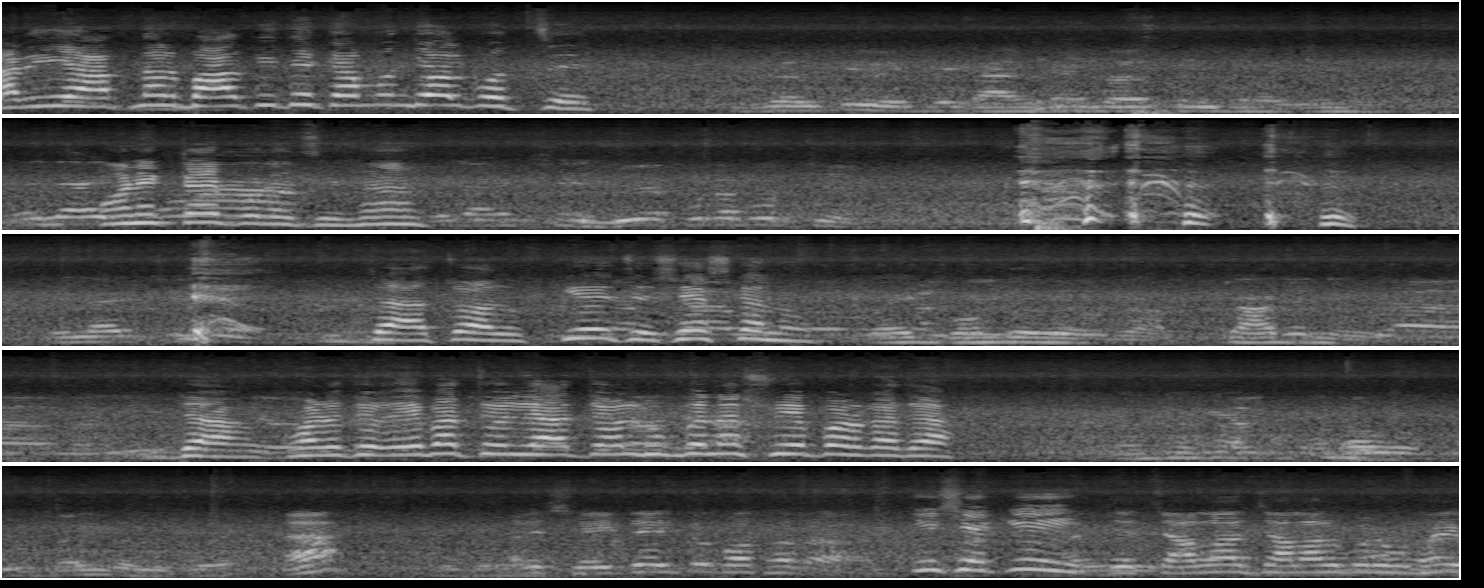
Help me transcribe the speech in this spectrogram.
আর আপনার বালতিতে কেমন জল পড়ছে? অনেকটাই পড়েছে হ্যাঁ। যা চল কি হয়েছে? শেষ কেন? যা ঘরে চল এবার চলে আর জল ঢুকবে না শুয়ে পড় গা যা। হ্যাঁ? সেইটাই তো কথাটা। কি? সে কি চালা চালার উপরে ওঠাই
